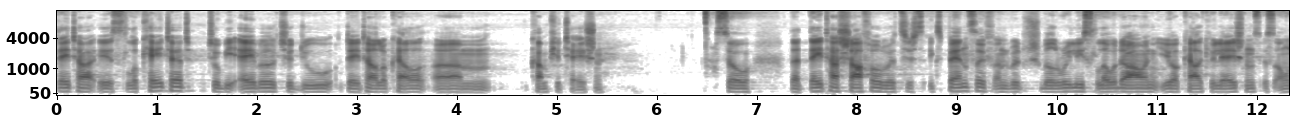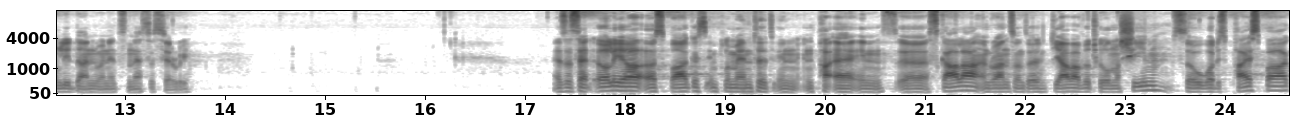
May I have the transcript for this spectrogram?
data is located to be able to do data locale um, computation. So that data shuffle, which is expensive and which will really slow down your calculations, is only done when it's necessary. As I said earlier, uh, Spark is implemented in, in, uh, in uh, Scala and runs on the Java virtual machine. So what is PySpark?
